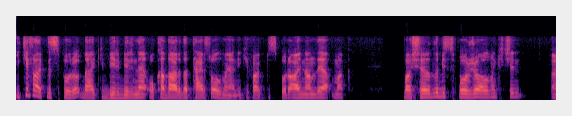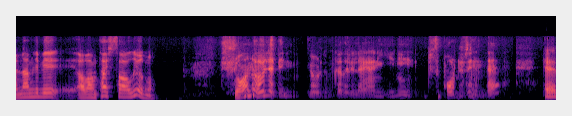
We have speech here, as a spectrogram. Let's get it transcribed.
iki farklı sporu belki birbirine o kadar da ters olmayan iki farklı sporu aynı anda yapmak başarılı bir sporcu olmak için önemli bir avantaj sağlıyor mu? Şu an öyle benim gördüğüm kadarıyla yani yeni spor düzeninde e,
